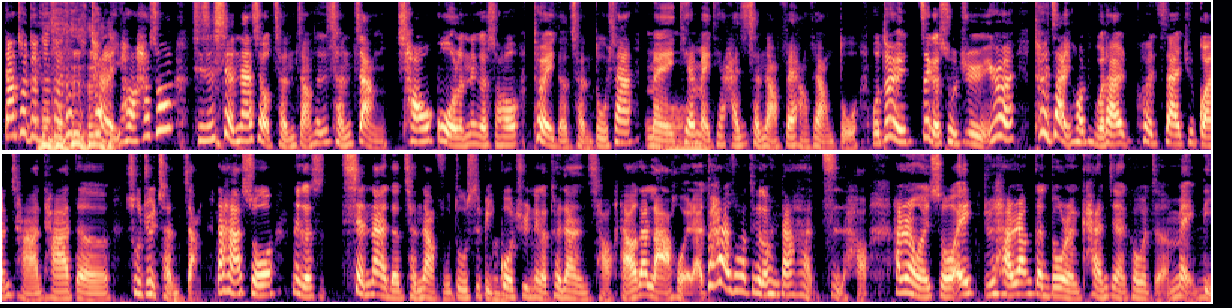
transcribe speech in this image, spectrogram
当退退退退退退了以后，他说其实现在是有成长，甚至成长超过了那个时候退的程度，现在每天每天还是成长非常非常多。我对于这个数据，因为退战以后就不太会再去观察他的数据成长，但他说那个是现在的成长幅度是比过去那个退战的潮还要再拉回来。对他来说，这个东西当然他很自豪，他认为说，哎，就是他让更多人看见了柯文哲的魅力。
